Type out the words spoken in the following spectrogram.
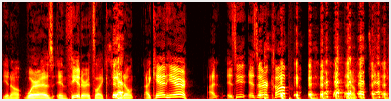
You know, whereas in theater, it's like Yeah. I don't, I can't hear. I, is he? Is there a cup? That's right.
